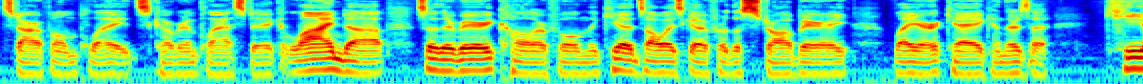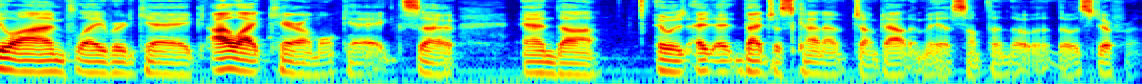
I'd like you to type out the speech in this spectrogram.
styrofoam plates covered in plastic, lined up, so they're very colorful. And the kids always go for the strawberry layer cake, and there's a key lime flavored cake. I like caramel cake, so and uh, it was it, it- that just kind of jumped out at me as something that was, that was different.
